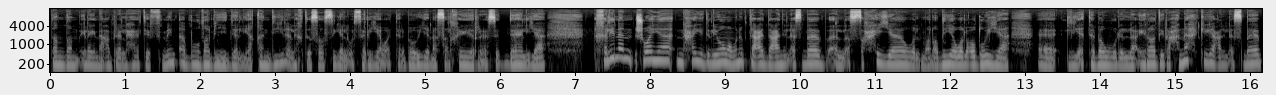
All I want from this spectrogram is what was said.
تنضم إلينا عبر الهاتف من أبو ظبي داليا قنديل الاختصاصية الأسرية والتربوية. مساء الخير ست داليا. خلينا شوية نحيد اليوم ونبتعد عن الأسباب الصحية والمرضية والعضوية آه، للتبول اللا إرادي رح نحكي عن الأسباب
